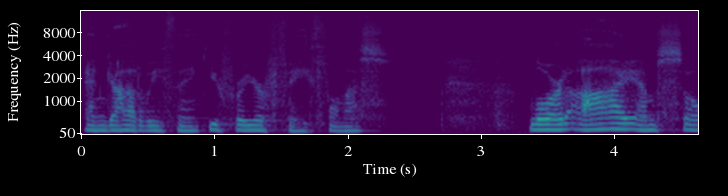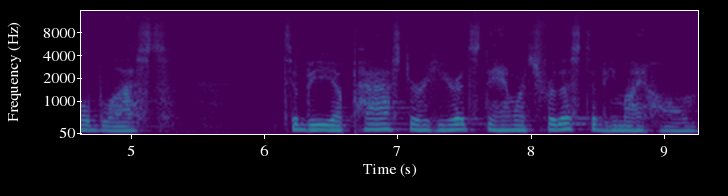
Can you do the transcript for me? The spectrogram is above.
And God, we thank you for your faithfulness. Lord, I am so blessed to be a pastor here at Stanwich, for this to be my home.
